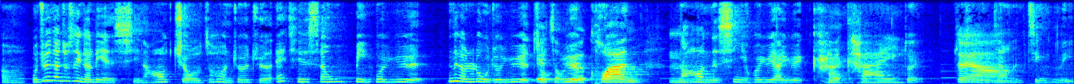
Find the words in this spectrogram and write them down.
嗯，我觉得那就是一个练习，然后久了之后，你就会觉得，哎，其实生命会越那个路就越走越宽，然后你的心也会越来越开开。对，对啊，这样的经历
